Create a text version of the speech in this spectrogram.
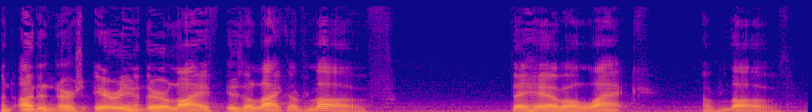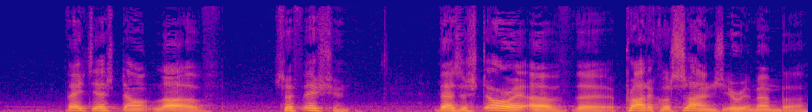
an undernourished area in their life is a lack of love. They have a lack of love. They just don't love sufficient. There's a story of the prodigal sons, you remember.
